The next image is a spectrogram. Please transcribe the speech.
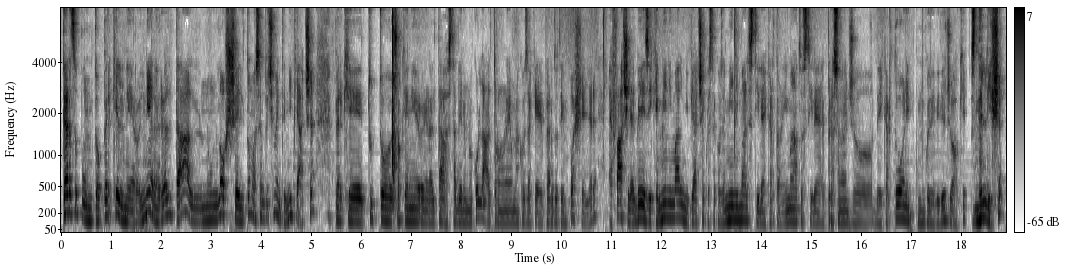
Terzo punto, perché il nero? Il nero in realtà non l'ho scelto, ma semplicemente mi piace perché tutto ciò che è nero in realtà sta bene uno con l'altro, non è una cosa che perdo tempo a scegliere. È facile, è basic, è minimal, mi piace questa cosa minimal, stile cartone animato, stile personaggio dei cartoni, comunque dei videogiochi. Snellisce,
